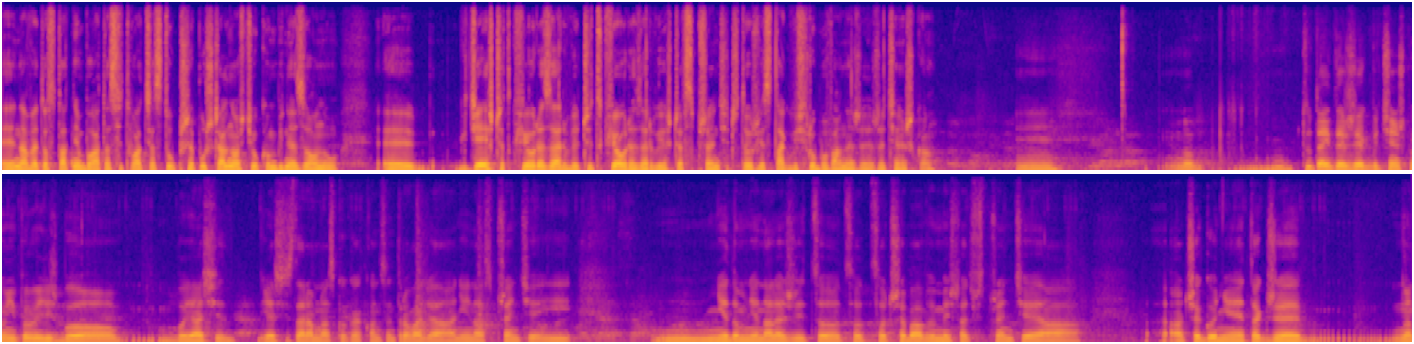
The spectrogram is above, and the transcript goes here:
Y, Nawet ostatnio była ta sytuacja z tą przepuszczalnością kombinezonu. Y, Gdzie jeszcze tkwią rezerwy? Czy tkwią rezerwy jeszcze w sprzęcie? Czy to już jest tak wyśrubowane, że, że ciężko? Mm, No, tutaj też jakby ciężko mi powiedzieć, bo, bo ja, się, ja się staram na skokach koncentrować, a nie na sprzęcie i nie do mnie należy, co, co, co trzeba wymyślać w sprzęcie, a, a czego nie. Także no,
